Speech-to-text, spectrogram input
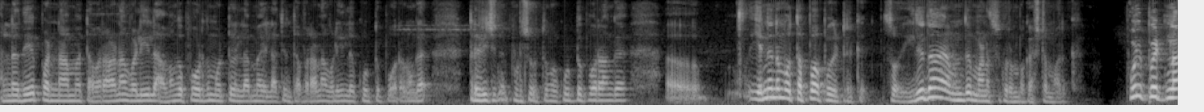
நல்லதே பண்ணாமல் தவறான வழியில் அவங்க போகிறது மட்டும் இல்லாமல் எல்லாத்தையும் தவறான வழியில் கூட்டு போகிறவங்க ட்ரெடிஷனை பிடிச்ச ஒருத்தவங்க கூட்டு போகிறாங்க என்னென்னமோ தப்பாக போயிட்டுருக்கு. ஸோ இதுதான் வந்து மனசுக்கு ரொம்ப கஷ்டமாக இருக்குது புல்பெட்னா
